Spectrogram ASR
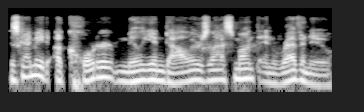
this guy made a quarter million dollars last month in revenue,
